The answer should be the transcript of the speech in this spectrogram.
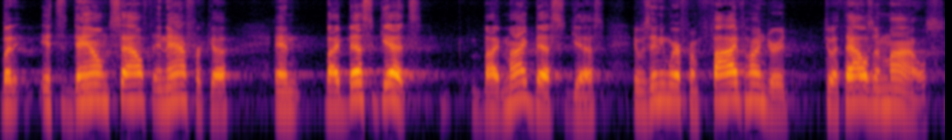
but it's down south in Africa. And by best guess, by my best guess, it was anywhere from 500 to 1,000 miles.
